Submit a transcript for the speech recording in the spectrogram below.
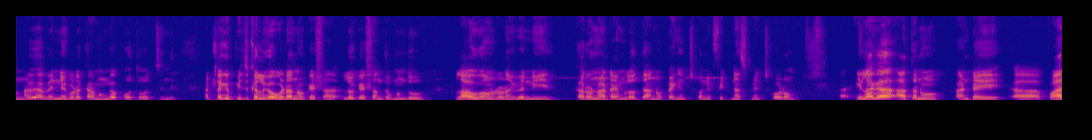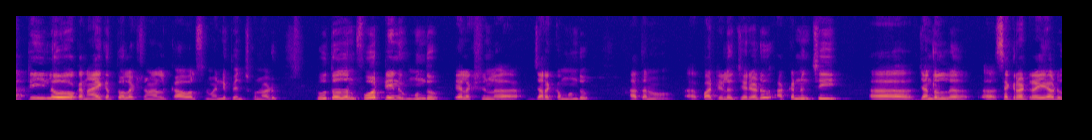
ఉన్నవి అవన్నీ కూడా క్రమంగా పోతూ వచ్చింది. అట్లాగే ఫిజికల్గా కూడా లోకేష్ లోకేష్ అంతకుముందు లావుగా ఉండడం ఇవన్నీ కరోనా టైంలో దాన్ని ఉపయోగించుకొని ఫిట్నెస్ పెంచుకోవడం. ఇలాగా అతను అంటే పార్టీలో ఒక నాయకత్వ లక్షణాలు కావాల్సినవన్నీ పెంచుకున్నాడు. టూ థౌజండ్ ఫోర్టీన్కి ముందు ఎలక్షన్ల జరగక ముందు అతను పార్టీలో చేరాడు. అక్కడి నుంచి జనరల్ సెక్రటరీ అయ్యాడు.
